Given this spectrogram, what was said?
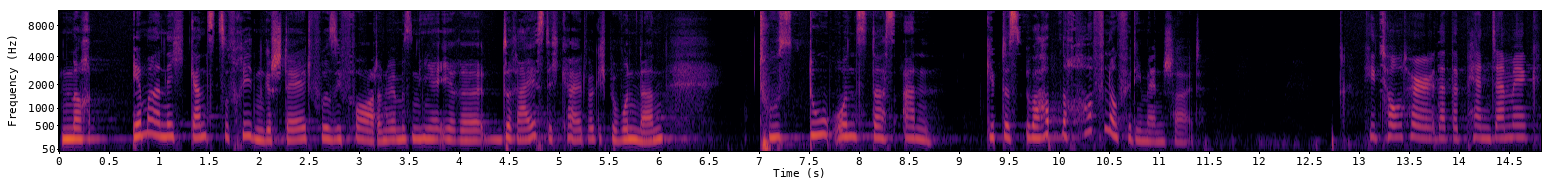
Noch immer nicht ganz zufriedengestellt, fuhr sie fort. Und wir müssen hier ihre Dreistigkeit wirklich bewundern. Tust du uns das an? Gibt es überhaupt noch Hoffnung für die Menschheit? He told her that the pandemic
